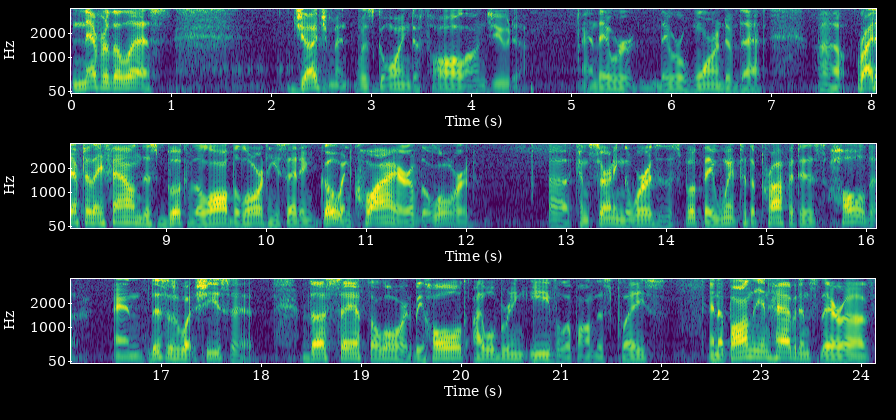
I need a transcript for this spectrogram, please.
Nevertheless, judgment was going to fall on Judah, and they were, they were warned of that. Uh, right after they found this book of the law of the Lord, he said, and Go inquire of the Lord uh, concerning the words of this book. They went to the prophetess Huldah, and this is what she said Thus saith the Lord, Behold, I will bring evil upon this place and upon the inhabitants thereof,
